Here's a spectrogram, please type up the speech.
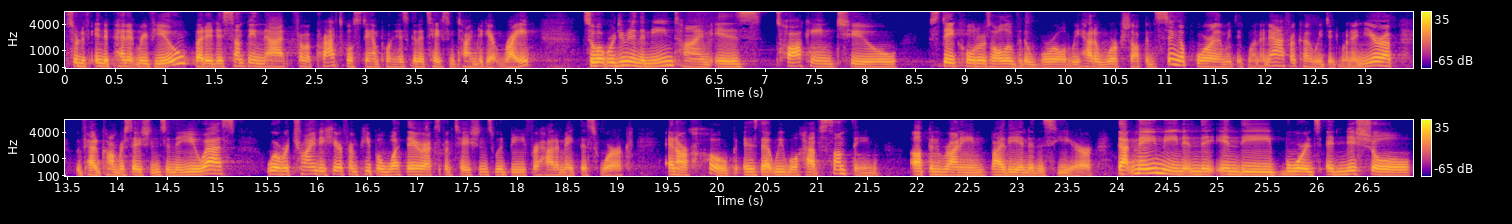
sort of independent review, but it is something that, from a practical standpoint, is going to take some time to get right. So, what we're doing in the meantime is talking to stakeholders all over the world. We had a workshop in Singapore, and we did one in Africa, we did one in Europe, we've had conversations in the US where we're trying to hear from people what their expectations would be for how to make this work. And our hope is that we will have something up and running by the end of this year. That may mean in the in the board's initial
